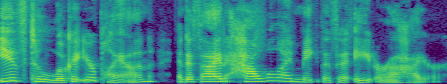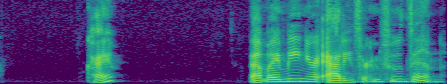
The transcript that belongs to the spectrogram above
is to look at your plan and decide how will I make this an eight or a higher? Okay? That might mean you're adding certain foods in.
